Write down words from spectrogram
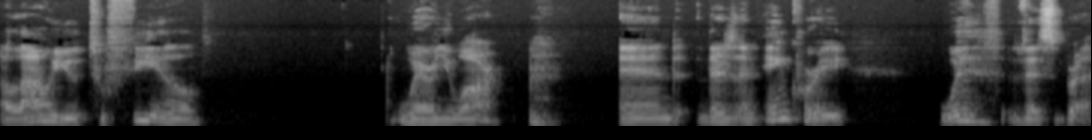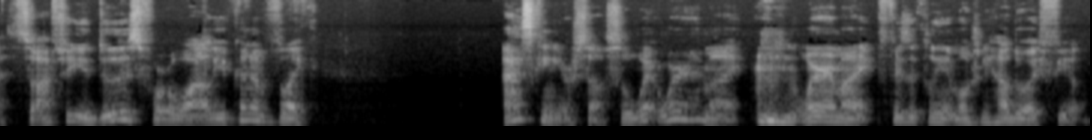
allow you to feel where you are. and there's an inquiry with this breath. So after you do this for a while, you kind of like asking yourself, so where, where am I? where am I physically, emotionally? How do I feel?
